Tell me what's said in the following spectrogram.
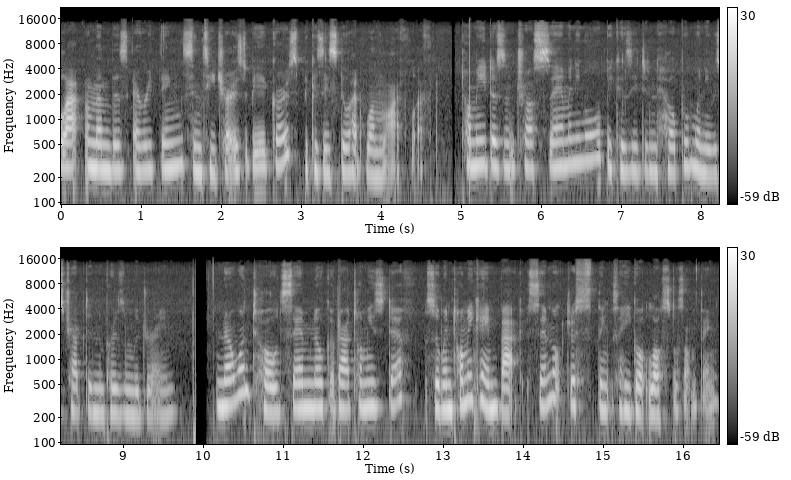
Glatz remembers everything since he chose to be a ghost because he still had one life left. Tommy doesn't trust Sam anymore because he didn't help him when he was trapped in the prison with Dream. No one told Sam Nook about Tommy's death, so when Tommy came back, Sam Nook just thinks that he got lost or something.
